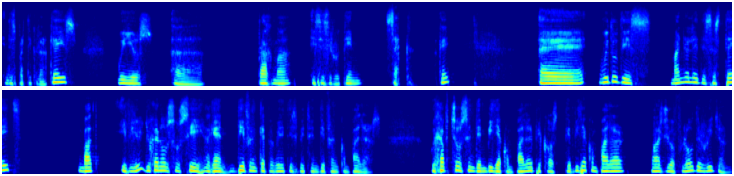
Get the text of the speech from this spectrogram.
In this particular case, we use uh, pragma ACC routine seq. Okay. uh, we do this manually, this stage, but if you, you can also see, again, different capabilities between different compilers. We have chosen the NVIDIA compiler because the NVIDIA compiler, once you offload the region,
